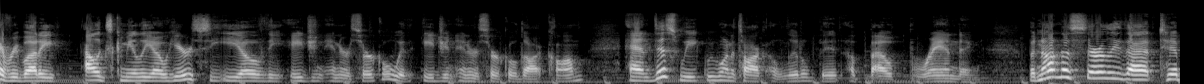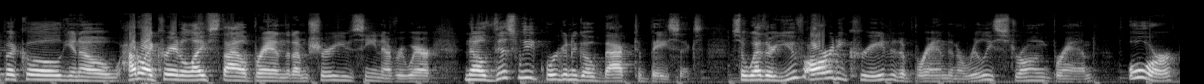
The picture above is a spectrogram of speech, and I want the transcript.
everybody, Alex Camilio here, CEO of the Agent Inner Circle with agentinnercircle.com. And this week we want to talk a little bit about branding, but not necessarily that typical, you know, how do I create a lifestyle brand that I'm sure you've seen everywhere. No, this week we're going to go back to basics. So whether you've already created a brand and a really strong brand, or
